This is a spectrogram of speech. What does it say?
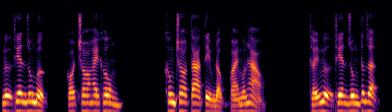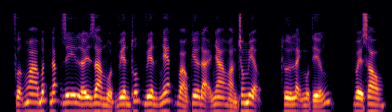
Ngự thiên dung bực, có cho hay không? Không cho ta tìm độc quái muốn hảo. Thấy ngự thiên dung tức giận, phượng hoa bất đắc dĩ lấy ra một viên thuốc viên nhét vào kia đại nha Hoàng trong miệng, hư lạnh một tiếng, về sau,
